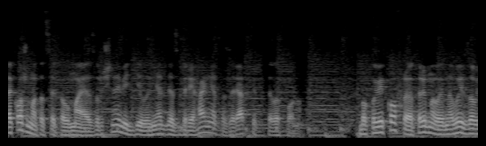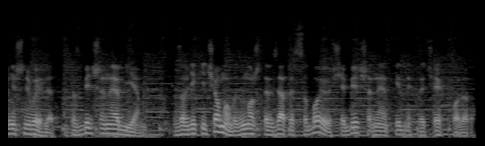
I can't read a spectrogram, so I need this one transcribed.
Також мотоцикл має зручне відділення для зберігання та зарядки телефону. Бокові кофри отримали новий зовнішній вигляд та збільшений об'єм, завдяки чому ви зможете взяти з собою ще більше необхідних речей в подорож.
